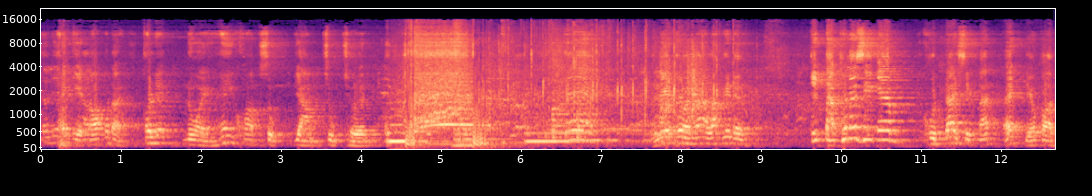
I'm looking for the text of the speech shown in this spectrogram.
แล้วเรียกให้เกียรติน้องเขาหน่อยเขาเรียกหน่วยให้ความสุขยามฉุกเฉินแม่เรียกคนน่ารักนิดหนึ่งกินตับใช่ไหมซีเกมคุณได้สิบนั้นเอ๊ะเดี๋ยวก่อน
